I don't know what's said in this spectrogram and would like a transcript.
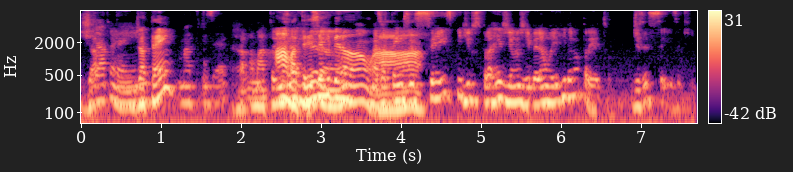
Já, Já tem. tem. Já tem? Matriz é. A, a matriz Ah, a é matriz é Ribeirão. Ribeirão. Mas eu Ah. tenho 16 pedidos para a região de Ribeirão e Ribeirão Preto. 16 aqui.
